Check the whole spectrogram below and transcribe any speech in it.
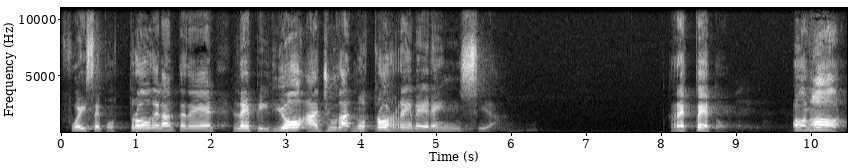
Fue y se postró delante de él, le pidió ayuda, mostró reverencia, respeto, honor.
